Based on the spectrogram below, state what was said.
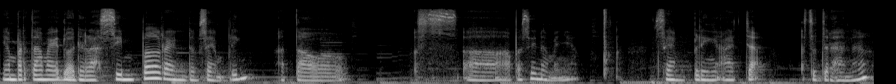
Yang pertama itu adalah simple random sampling atau uh, apa sih namanya? sampling acak sederhana.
